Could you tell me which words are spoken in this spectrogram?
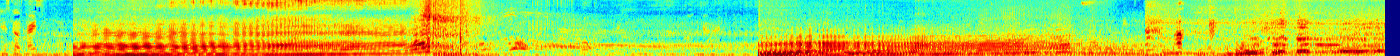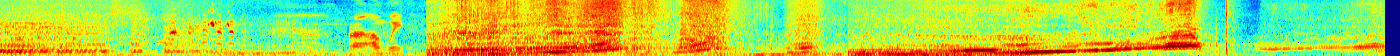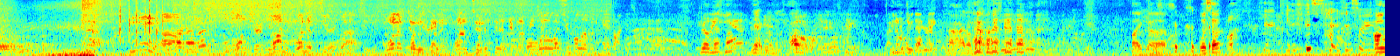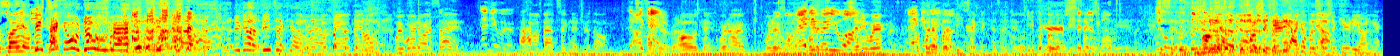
Let's go crazy. Bro, I'm weak. One of two. One of two. One of two. One of two. What's your pull up in here? Real Nismo? Yeah, real nice. Oh, okay, okay. You don't do that fake. Nah, I don't do Like, uh, what's up? Sorry. Oh, sorry, yeah, VTEC. Oh no, man. you got a VTEC here, man. Okay, okay. Oh, wait, where do I sign? Anywhere. I have a bad signature though. It's okay. Oh, okay. Where do I? Where do I want? Anywhere where you want. Anywhere? I'll put Anywhere up you a. VTEC because I do. Can you put I'll your a VTEC. as well? oh yeah, Social Security. I can put Yeah. Social Security on here.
